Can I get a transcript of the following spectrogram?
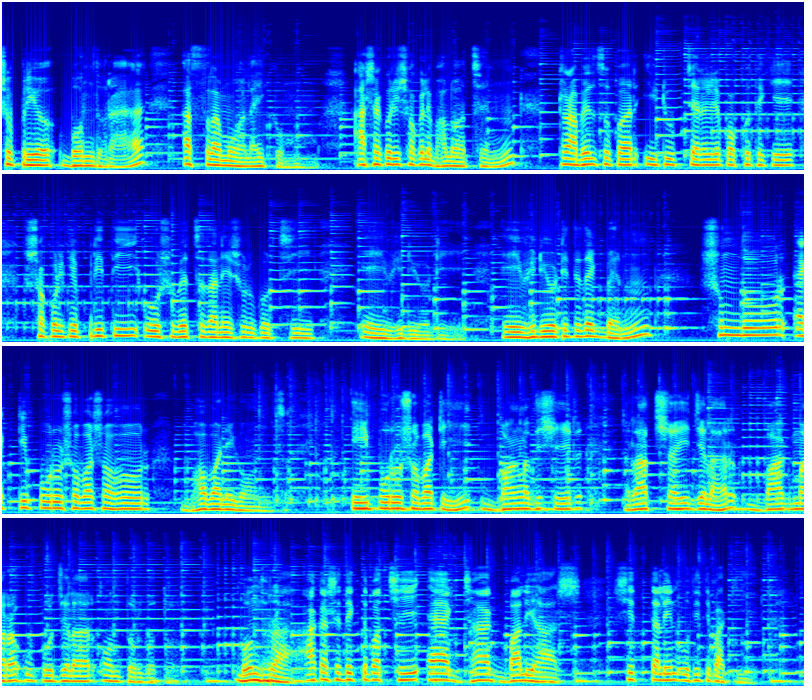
সুপ্রিয় বন্ধুরা, আসসালামু আলাইকুম। আশা করি সকলে ভালো আছেন। ট্রাভেল সুপার ইউটিউব চ্যানেলের পক্ষ থেকে সকলকে প্রীতি ও শুভেচ্ছা জানিয়ে শুরু করছি এই ভিডিওটি। এই ভিডিওটিতে দেখবেন সুন্দর একটি পৌরসভা শহর, ভবানীগঞ্জ। এই পৌরসভাটি বাংলাদেশের রাজশাহী জেলার বাগমারা উপজেলার অন্তর্গত। বন্ধুরা, আকাশে দেখতে পাচ্ছি এক ঝাঁক বালিহাঁস, শীতকালীন অতিথি পাখি।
